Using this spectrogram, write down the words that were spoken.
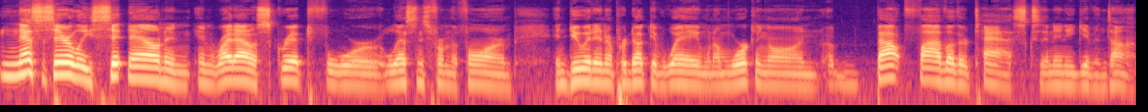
necessarily sit down and, and write out a script for lessons from the farm and do it in a productive way when I'm working on about five other tasks at any given time.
